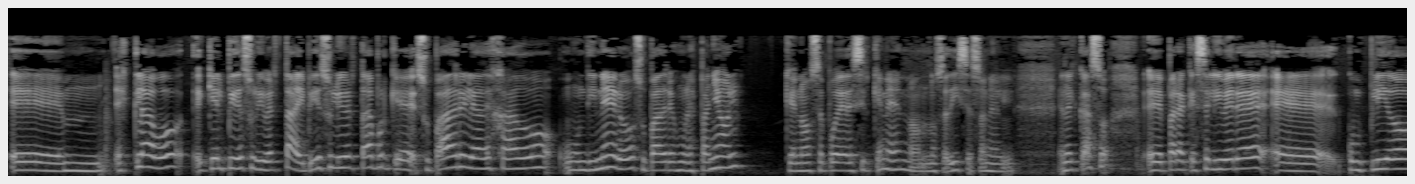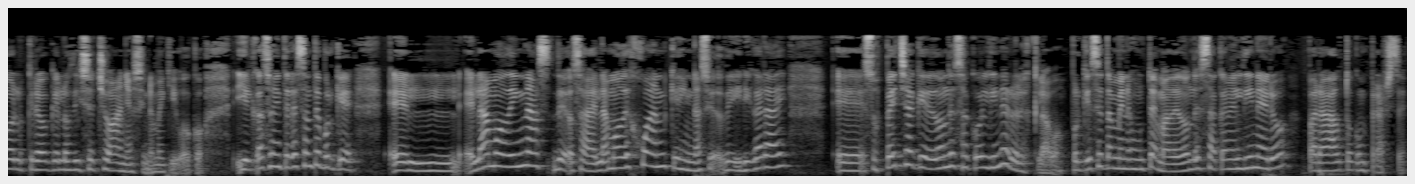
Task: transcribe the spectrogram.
eh, esclavo que él pide su libertad y pide su libertad porque su padre le ha dejado un dinero, su padre es un español que no se puede decir quién es, no, no se dice eso en el, en el caso, eh, para que se libere eh, cumplido creo que los 18 años, si no me equivoco. Y el caso es interesante porque el, el amo de Ignacio, de, o sea, el amo de Juan, que es Ignacio de Irigaray, eh, sospecha que de dónde sacó el dinero el esclavo, porque ese también es un tema, de dónde sacan el dinero para autocomprarse.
